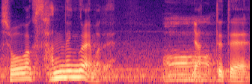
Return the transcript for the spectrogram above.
小学3年ぐらいまでやってて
